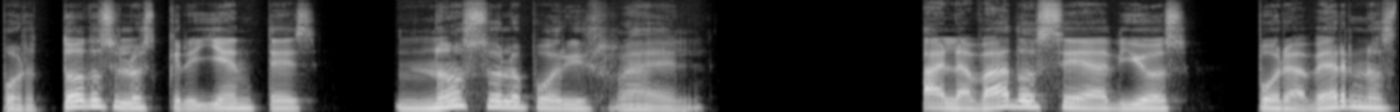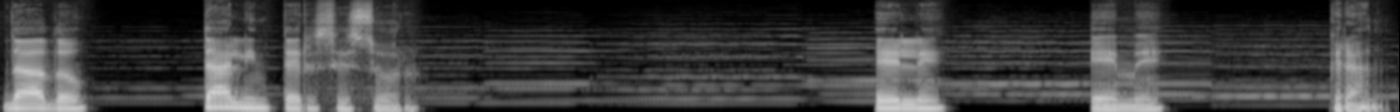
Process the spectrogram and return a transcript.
por todos los creyentes, no solo por Israel. Alabado sea Dios por habernos dado tal intercesor. L. M. Grant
